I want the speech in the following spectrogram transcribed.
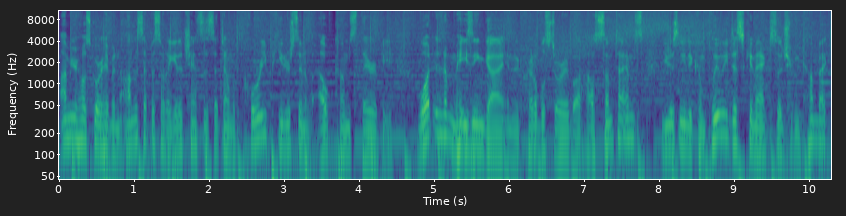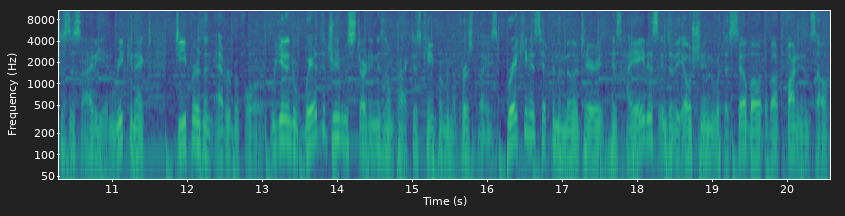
I'm your host, Corey Hibben. On this episode, I get a chance to sit down with Corey Peterson of Outcomes Therapy. What an amazing guy and an incredible story about how sometimes you just need to completely disconnect so that you can come back to society and reconnect deeper than ever before. We get into where the dream of starting his own practice came from in the first place, breaking his hip in the military, his hiatus into the ocean with a sailboat about finding himself,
